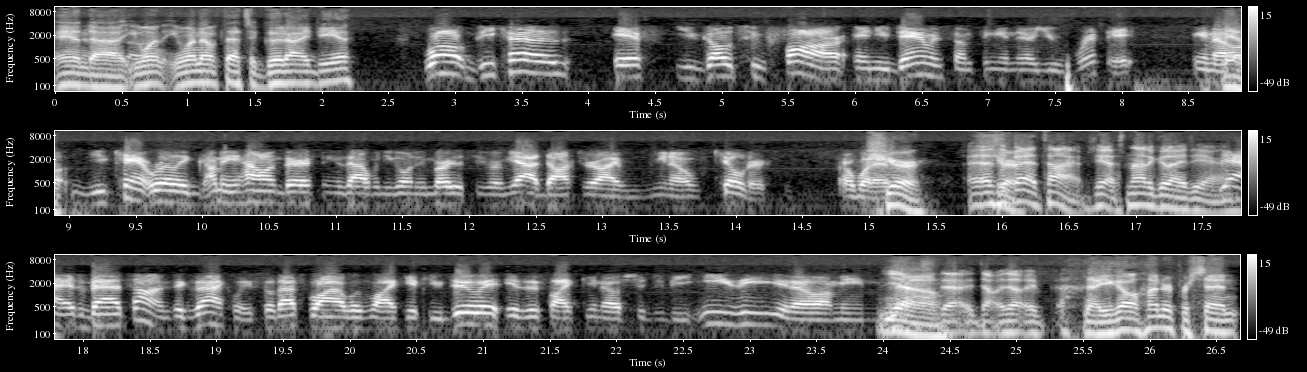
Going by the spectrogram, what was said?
And uh, you want you want to know if that's a good idea? Well, because if you go too far and you damage something in there, you rip it. You know, Yeah. you can't really. I mean, how embarrassing is that when you go in the emergency room? Yeah, doctor, I you know killed her, or whatever. Sure. That's Sure. a bad times. Yeah, it's not a good idea. Aaron. Yeah, it's bad times, exactly. So that's why I was like, if you do it, is it like, you know, should you be easy? You know, I mean, Yeah. No. that- no, no, it- Now you go 100. percent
